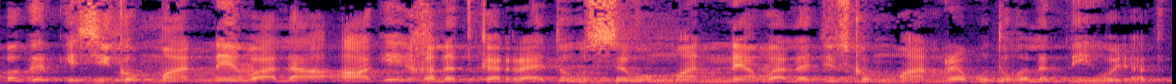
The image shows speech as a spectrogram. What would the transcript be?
اب اگر کسی کو ماننے والا آگے غلط کر رہا ہے تو اس سے وہ ماننے والا جس کو مان رہا وہ تو غلط نہیں ہو جاتا۔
